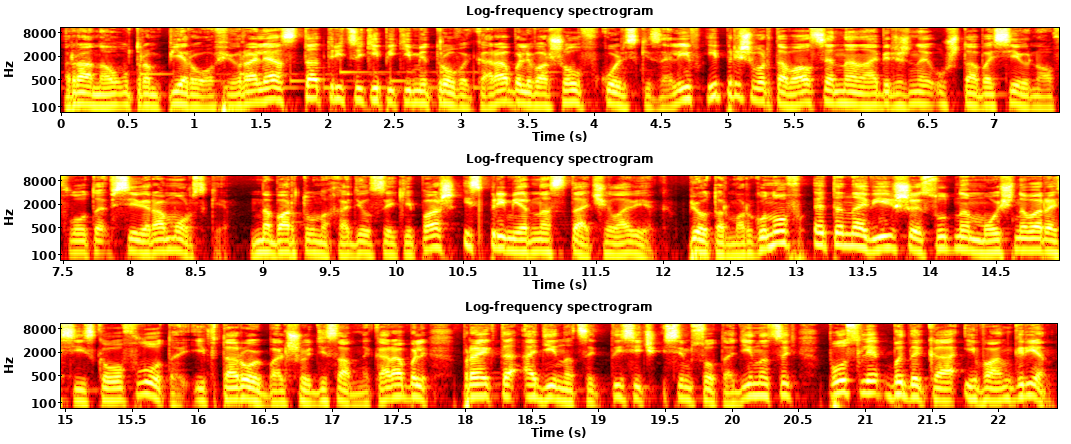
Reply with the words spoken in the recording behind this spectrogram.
Рано утром 1 февраля 135-метровый корабль вошел в Кольский залив и пришвартовался на набережной у штаба Северного флота в Североморске. На борту находился экипаж из примерно 100 человек. Петр Моргунов – это новейшее судно мощного российского флота и второй большой десантный корабль проекта 11711 после БДК «Иван Грен»,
